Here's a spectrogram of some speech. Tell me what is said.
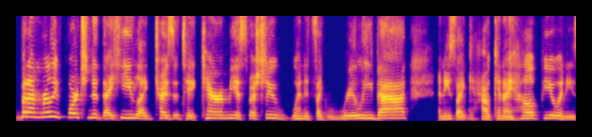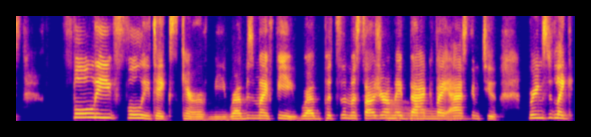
But I'm really fortunate that he like tries to take care of me, especially when it's like really bad. And he's like, mm. How can I help you? And he's fully, fully takes care of me, rubs my feet, rub, puts the massager on my back if I ask oh. him to, brings like,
